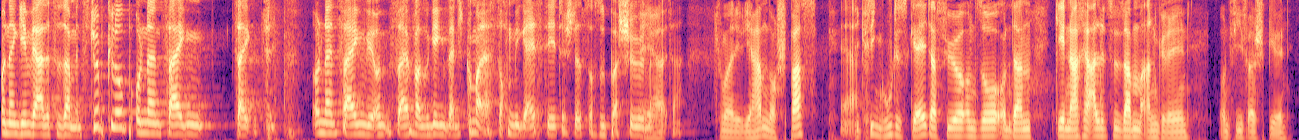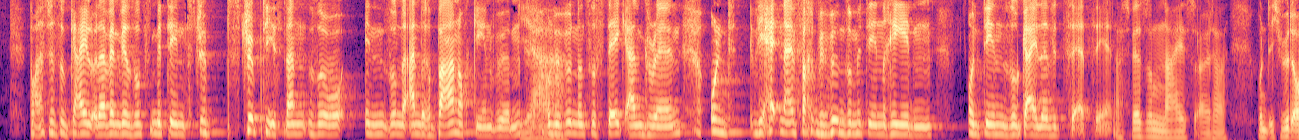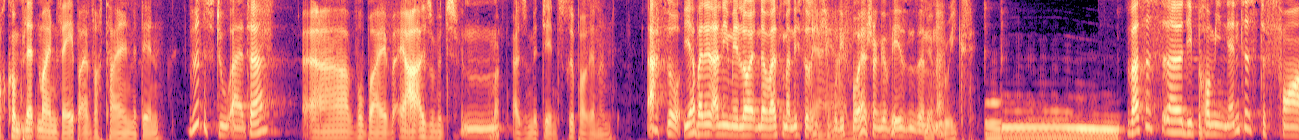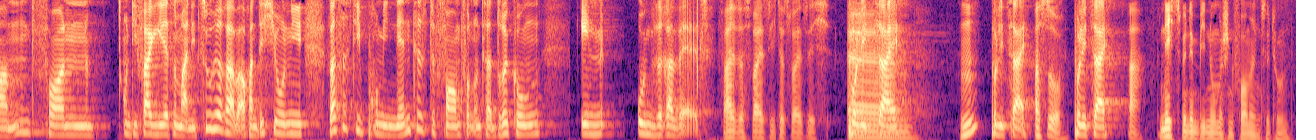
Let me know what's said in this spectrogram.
Und dann gehen wir alle zusammen ins Stripclub und dann zeigen, zeigt, und dann zeigen wir uns einfach so gegenseitig, guck mal, das ist doch mega ästhetisch, das ist doch super schön, Ja. Alter. Guck mal, die, die haben doch Spaß. Ja. Die kriegen gutes Geld dafür und so. Und dann gehen nachher alle zusammen angrillen und FIFA spielen. Boah, das wäre so geil, oder wenn wir so mit den Strip Striptease dann so in so eine andere Bar noch gehen würden Ja. und wir würden uns so Steak angrillen und wir hätten einfach, wir würden so mit denen reden und denen so geile Witze erzählen. Das wäre so nice, Alter. Und ich würde auch komplett meinen Vape einfach teilen mit denen. Würdest du, Alter? Äh, wobei, ja, also mit, also mit den Stripperinnen. Ach so, ja, bei den Anime-Leuten, da weiß man nicht so richtig, Ja, wo die ja, vorher schon gewesen sind. Ne? Freaks. Was ist äh, die prominenteste Form von, und die Frage geht jetzt nochmal an die Zuhörer, aber auch an dich, Joni, was ist die prominenteste Form von Unterdrückung in unserer Welt? Warte, das weiß ich, das weiß ich. Polizei. Ähm, hm? Polizei. Ach so. Polizei. Ah, nichts mit den binomischen Formeln zu tun.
